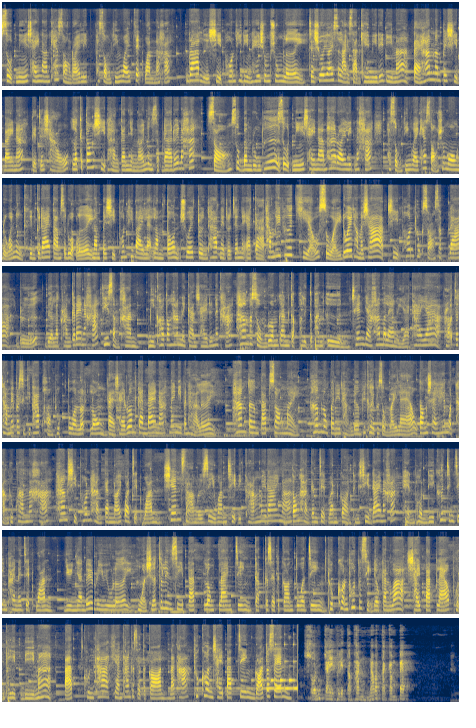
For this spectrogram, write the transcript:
สูตรนี้ใช้น้ำแค่ 200 ลิตร ผสมทิ้งไว้ 7 วันนะคะ ราดหรือฉีดพ่นที่ดินให้ชุ่มๆเลย จะช่วยย่อยสลายสารเคมีได้ดีมาก แต่ห้ามนำไปฉีดใบนะ เดี๋ยวจะเฉา แล้วก็ต้องฉีดห่างกันอย่างน้อย 1 สัปดาห์ด้วยนะคะ 2. สูตรบำรุงพืช สูตรนี้ใช้น้ำ500 ลิตรนะคะ ผสมทิ้งไว้แค่ 2 ชั่วโมง หรือว่า 1 คืนก็ได้ตามสะดวกเลยนำไปฉีดพ่นที่ใบและลำต้น ช่วยตรึงธาตุไนโตรเจนในอากาศทำให้พืชเขียวสวยด้วยธรรมชาติ ฉีดพ่นทุก 2 สัปดาห์ หรือเดือนละครั้งก็ได้นะคะ ที่สำคัญมีข้อต้องห้ามในการใช้ด้วยนะคะ ห้ามผสมรวมกันกับผลิตตภัณฑ์อื่น เช่นยาฆ่าแมลงหรือยาฆ่าหญ้า เพราะจะทำให้ประสิทธิภาพของทุกตัวลดลง แต่ใช้ร่วมกันได้นะ ไม่มีปัญหาเลย ห้ามเติมแป๊บซองใหม่ เพิ่มลงไปในถังเดิมที่เคยผสมไว้แล้ว ต้องใช้ให้หมดถังทุกครั้งนะคะ ห้ามฉีดพ่นห่างกันน้อยกว่า 7 วัน เช่น 3 หรือ 4 วันฉีดอีกครั้งไม่ได้นะ ต้องห่างกัน 7 วันก่อนถึงฉีดได้นะคะ เห็นผลดีขึ้นจริง ๆ ภายใน 7 วัน ยืนยันด้วยรีวิวเลย หัวเชื้อจุลินทรีย์แป๊บลงแปลงจริง กับเกษตรกรตัวจริง ทุกคนพูดเป็นเสียงเดียวกันว่า ใช้แป๊บแล้วผลผลิตดีมาก แป๊บคุณค่าเคียงข้างเกษตรกรนะคะ ทุกคนใช้แป๊บจริง100%สนใจผลิตภัณฑ์ นวัตกรรมแป๊บ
